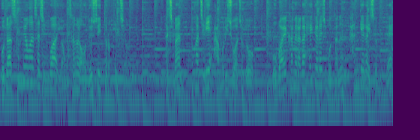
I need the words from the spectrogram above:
보다 선명한 사진과 영상을 얻을 수 있도록 했죠. 하지만 화질이 아무리 좋아져도 모바일 카메라가 해결하지 못하는 한계가 있었는데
